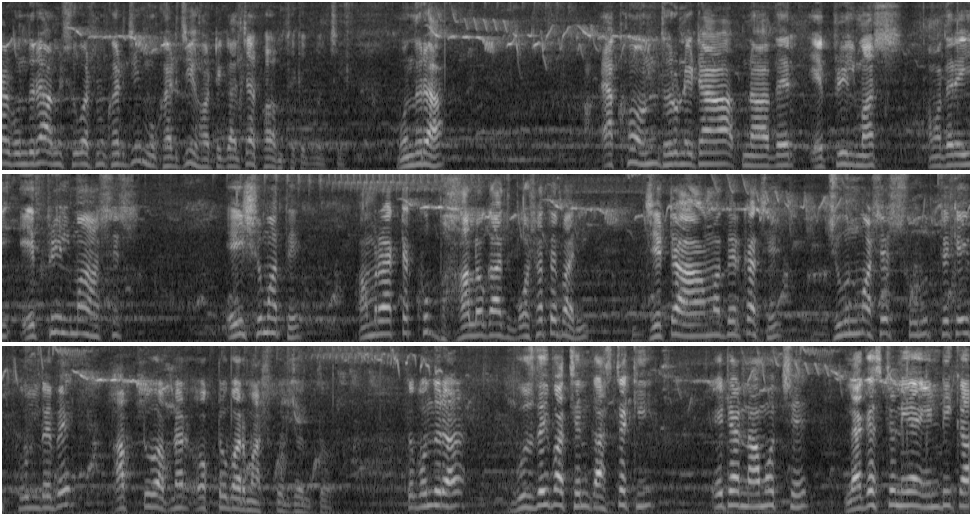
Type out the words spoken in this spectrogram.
নমস্কার বন্ধুরা, আমি সুভাষ মুখার্জি মুখার্জি হর্টিকালচার ফার্ম থেকে বলছি। বন্ধুরা, এখন ধরুন এটা আপনাদের এপ্রিল মাস, আমাদের এই এপ্রিল মাসের এই সময়তে আমরা একটা খুব ভালো গাছ বসাতে পারি, যেটা আমাদের কাছে জুন মাসের শুরু থেকেই ফুল দেবে আপ টু আপনার অক্টোবর মাস পর্যন্ত। তো বন্ধুরা, বুঝতেই পাচ্ছেন গাছটা কি? এটার নাম হচ্ছে ল্যাগেস্টেনিয়া ইন্ডিকা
